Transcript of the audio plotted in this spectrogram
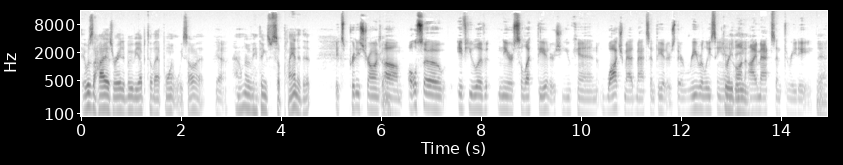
it was the highest rated movie up until that point when we saw it. Yeah. I don't know if anything's supplanted it. It's pretty strong. So- Um, also, if you live near select theaters, you can watch Mad Max in theaters. They're re-releasing it 3D. on IMAX and 3D. Yeah.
